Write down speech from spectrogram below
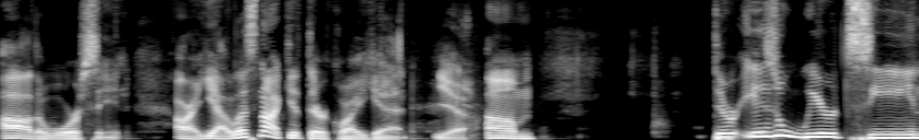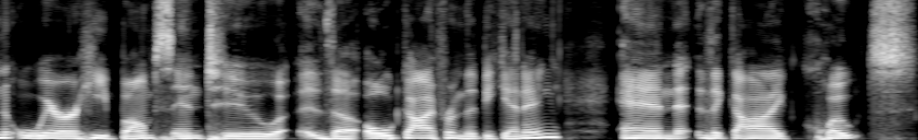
Ah, the war scene. All right, yeah, let's not get there quite yet. Yeah. Um, there is a weird scene where he bumps into the old guy from the beginning, and the guy quotes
